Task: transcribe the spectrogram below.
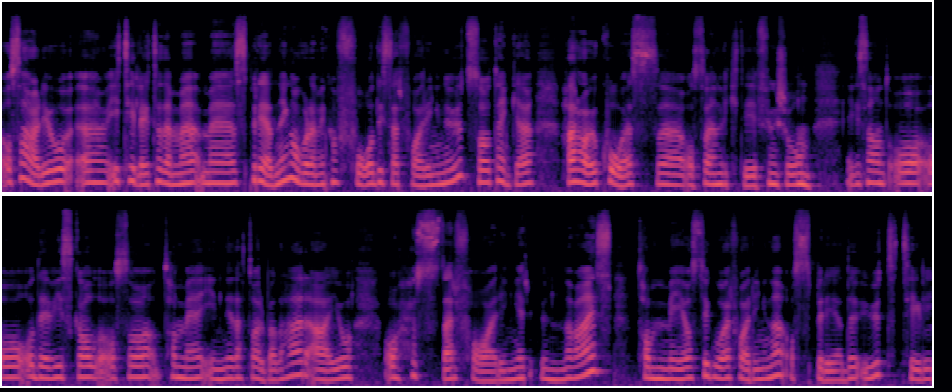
og så er det jo, uh, i tillegg til det med, med spredning og hvordan vi kan få disse erfaringene ut, så tenker jeg her har jo KS uh, også en viktig funksjon. Ikke sant? Og, og, og det vi skal også ta med inn i dette arbeidet her, er jo å høste erfaringer underveis. Ta med oss de gode erfaringene og spre det ut til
